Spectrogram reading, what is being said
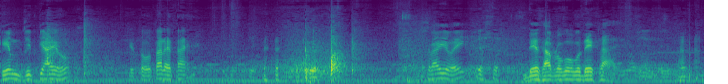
गेम जीत के आए हो ये तो होता रहता है सुनाइए भाई देश आप लोगों को देख रहा है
